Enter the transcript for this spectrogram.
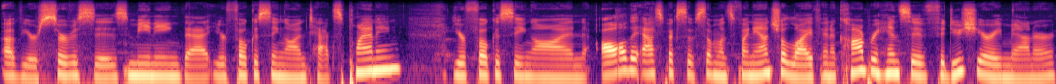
of your services, meaning that you're focusing on tax planning, you're focusing on all the aspects of someone's financial life in a comprehensive fiduciary manner.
